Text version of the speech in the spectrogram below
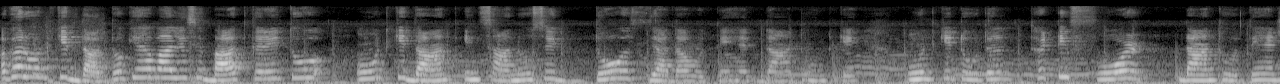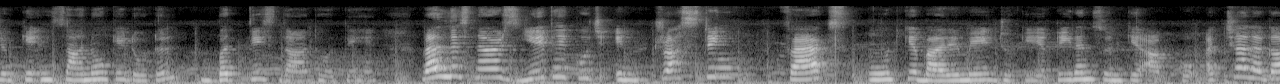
अगर ऊँट के दांतों के हवाले से बात करें तो ऊँट के दांत इंसानों से दो ज़्यादा होते हैं। दांत ऊँट के ऊँट के टोटल 34 दांत होते हैं जबकि इंसानों के टोटल 32 दांत होते हैं। वेल well, लिसनर्स ये थे कुछ इंटरेस्टिंग फैक्ट्स ऊँट के बारे में जो कि यकीनन सुन के आपको अच्छा लगा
